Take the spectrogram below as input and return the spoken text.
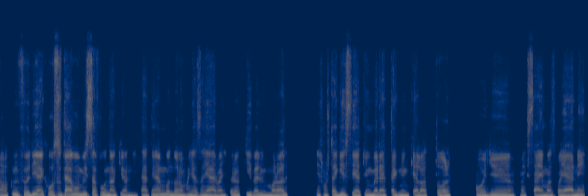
a külföldiek. Hosszú távon vissza fognak jönni. Tehát én nem gondolom, hogy ez a járvány örökké velünk marad, és most egész életünkben rettegnünk kell attól, hogy meg szájmazba járni.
